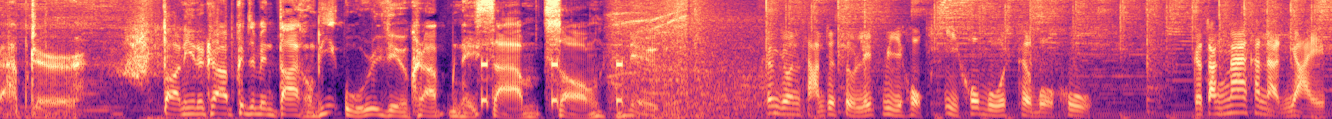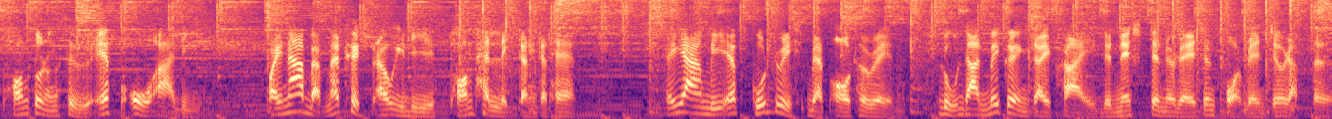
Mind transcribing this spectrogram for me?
Raptor ตอนนี้นะครับก็จะเป็นตาของพี่อูรีวิวครับ ใน 3 2 1 เครื่องยนต์ 3.0 ลิตร V6 EcoBoost Turbo คู่ กระจังหน้าขนาดใหญ่พร้อมตัวหนังสือ FORD ไฟหน้าแบบ Matrix LED พร้อมแผ่นเหล็กกันกระแทกและยาง BF Goodrich แบบ All Terrain ดุดันไม่เกรงใจใคร The Next Generation Ford Ranger Raptor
